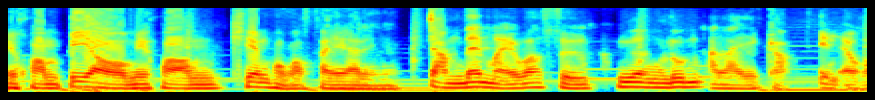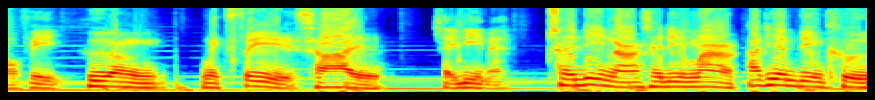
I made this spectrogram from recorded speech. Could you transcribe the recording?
มีความเปรี้ยว มีความเข้มของกาแฟอะไรเงี้ยจำได้ไหมว่าซื้อเครื่องรุ่นอะไรกับ NL Coffee เครื่องมิกซี่ใช่ใช้ดีไหม ใช้ดีนะใช้ดีมาก ถ้าเทียบจริงคือ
